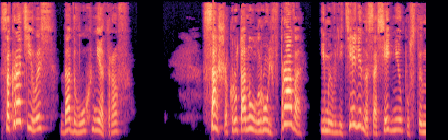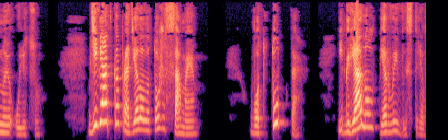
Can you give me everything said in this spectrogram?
сократилось до двух метров. Саша крутанул руль вправо, и мы влетели на соседнюю пустынную улицу. «девятка» проделала то же самое. Вот тут-то и грянул первый выстрел.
